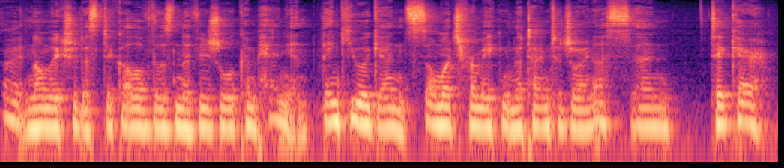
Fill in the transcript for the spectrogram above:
All right, and I'll make sure to stick all of those in the visual companion. Thank you again so much for making the time to join us, and take care.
